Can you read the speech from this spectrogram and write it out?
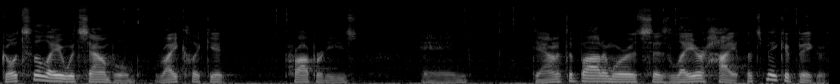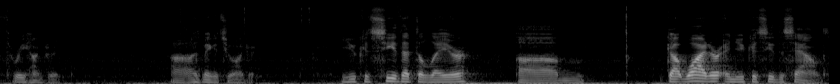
Go to the layer with sound boom right click it properties and down at the bottom where it says layer height let's make it bigger 300 uh, let's make it 200 you can see that the layer um, got wider and you can see the sound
